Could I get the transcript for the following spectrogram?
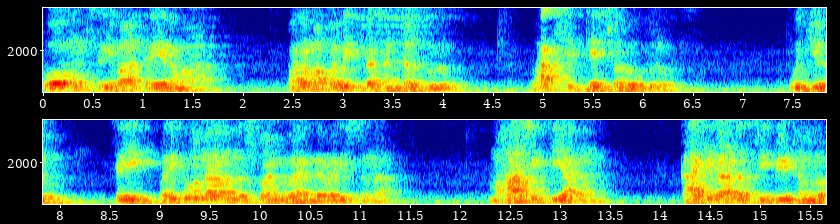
ఓం శ్రీమాత్రే నమ. పరమ పవిత్ర సంకల్పులు వాక్సిద్ధి స్వరూపులు పూజ్యులు శ్రీ పరిపూర్ణానంద స్వామి వారు నిర్వహిస్తున్న మహాశక్తి యాగం కాకినాడ శ్రీపీఠంలో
